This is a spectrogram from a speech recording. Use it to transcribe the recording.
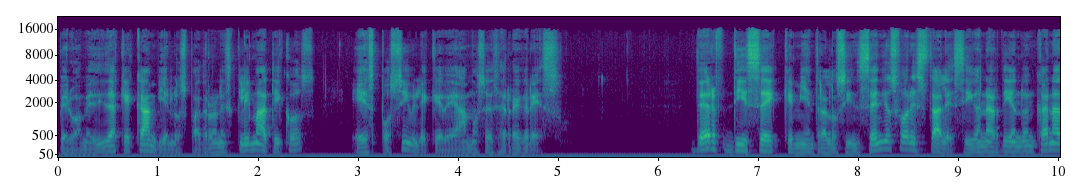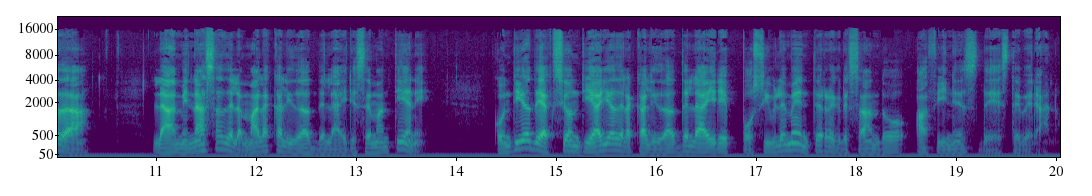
pero a medida que cambien los patrones climáticos, es posible que veamos ese regreso. Derf dice que mientras los incendios forestales sigan ardiendo en Canadá, la amenaza de la mala calidad del aire se mantiene, con días de acción diaria de la calidad del aire posiblemente regresando a fines de este verano.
